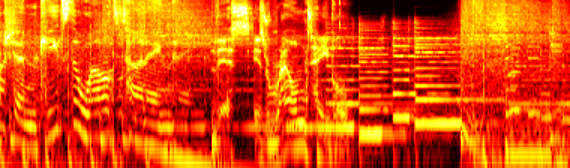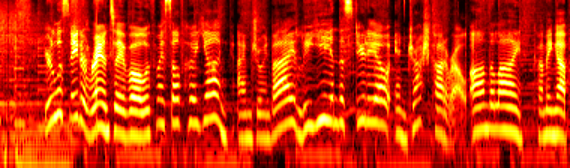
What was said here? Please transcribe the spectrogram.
Discussion keeps the world turning. This is Roundtable. You're listening to Roundtable with myself, He Yang. I'm joined by Li Yi in the studio and Josh Cotterill on the line. Coming up,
